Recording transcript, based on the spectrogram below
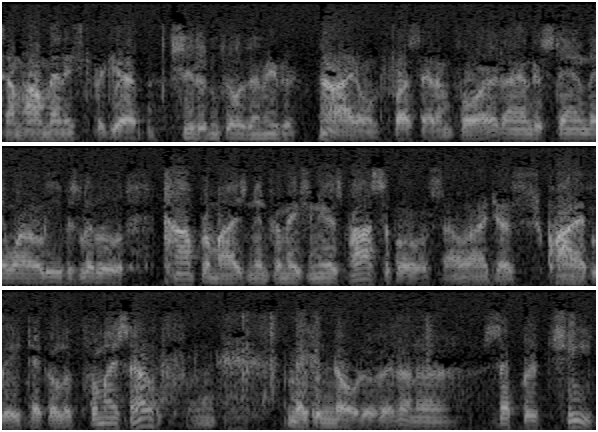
somehow managed to forget. She didn't fill it in either. No, I don't fuss at them for it. I understand they want to leave as little compromising information here as possible. So I just quietly take a look for myself and make a note of it on a separate sheet.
